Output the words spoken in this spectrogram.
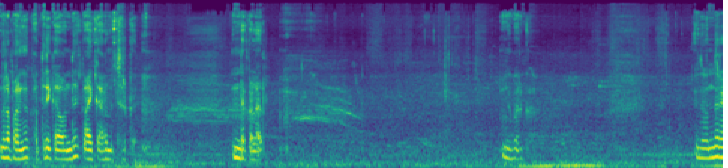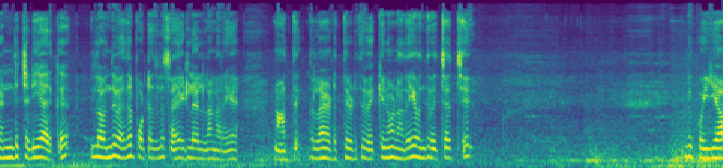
இதில் பாருங்கள் கத்திரிக்காய் வந்து காய்க்க ஆரம்பிச்சிருக்கு. இந்த கலர் இங்கே பாருங்கள் இது வந்து ரெண்டு செடியாக இருக்குது இதில் வந்து விதை போட்டதில் சைடில் எல்லாம் நிறைய நாற்று இதெல்லாம் எடுத்து எடுத்து வைக்கணும். நிறைய வந்து வச்சாச்சு. இது கொய்யா.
